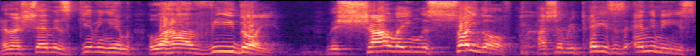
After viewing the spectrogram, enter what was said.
And Hashem is giving him lahavidoi, mishalem l'soinov. Hashem repays his enemies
